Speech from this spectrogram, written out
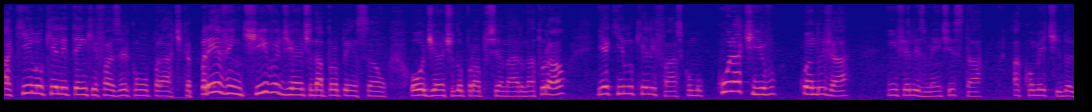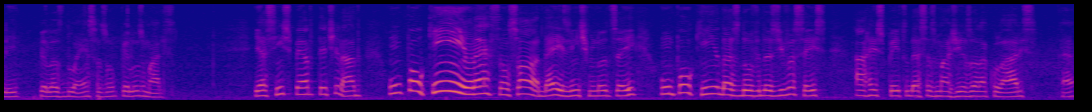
aquilo que ele tem que fazer como prática preventiva diante da propensão ou diante do próprio cenário natural e aquilo que ele faz como curativo quando já, infelizmente, está acometido ali pelas doenças ou pelos males. E assim espero ter tirado um pouquinho, né? São só 10, 20 minutos aí, um pouquinho das dúvidas de vocês a respeito dessas magias oraculares. Né?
